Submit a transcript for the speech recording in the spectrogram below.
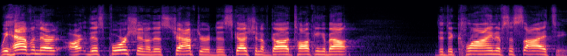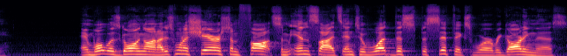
We have in there our, this portion of this chapter a discussion of God talking about the decline of society and what was going on. I just want to share some thoughts, some insights into what the specifics were regarding this.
